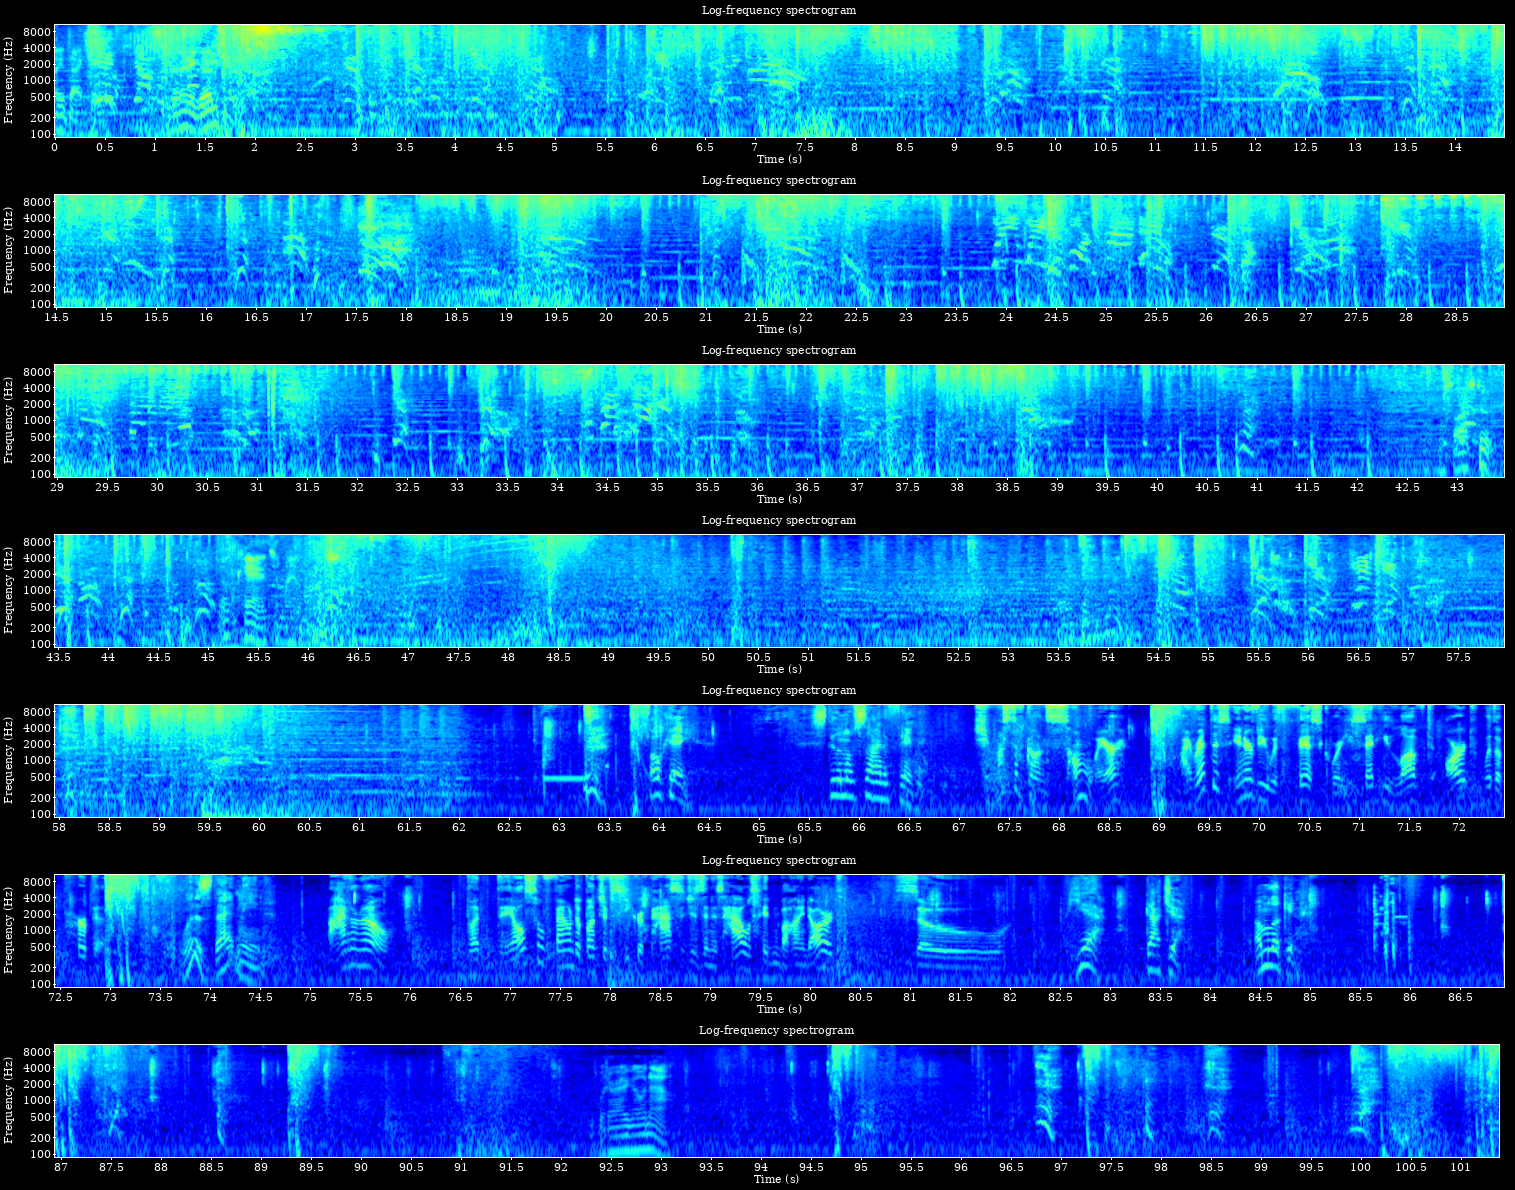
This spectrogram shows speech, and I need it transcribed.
Played that game. Is that any good? Do it. Okay, answer my own question. Okay. Still no sign of Phin. She must have gone somewhere. I read this interview with Fisk where he said he loved art with a purpose. What does that mean? I don't know. But they also found a bunch of secret passages in his house hidden behind art. So. Yeah, gotcha. I'm looking. Where do I go now?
